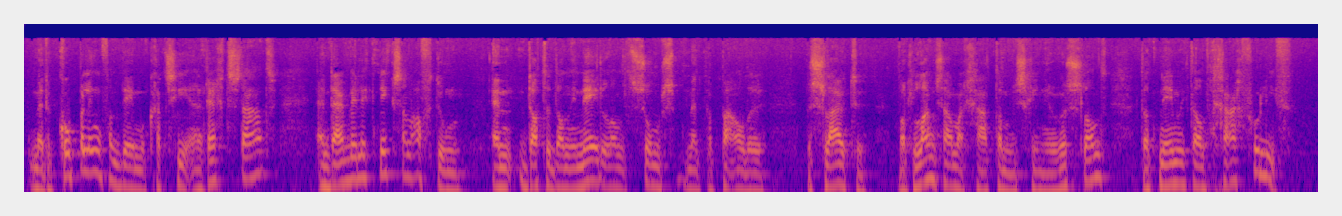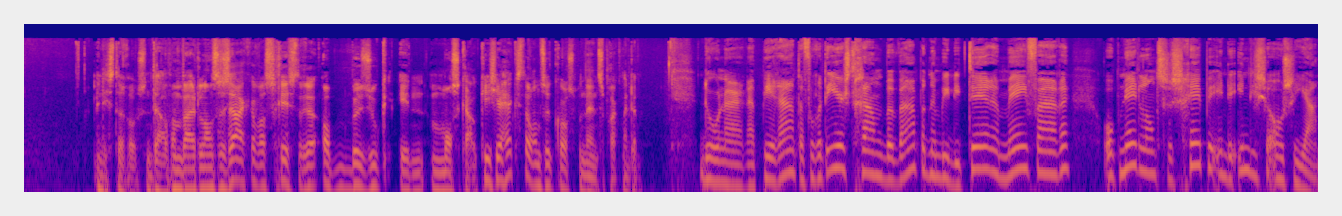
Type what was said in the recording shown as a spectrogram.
Met een koppeling van democratie en rechtsstaat. En daar wil ik niks aan afdoen. En dat er dan in Nederland soms met bepaalde besluiten... wat langzamer gaat dan misschien in Rusland... dat neem ik dan graag voor lief. Minister Roosentaal van Buitenlandse Zaken was gisteren op bezoek in Moskou. Kiesje Hekster, onze correspondent, sprak met hem. Door naar eh, piraten. Voor het eerst gaan bewapende militairen meevaren op Nederlandse schepen in de Indische Oceaan.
